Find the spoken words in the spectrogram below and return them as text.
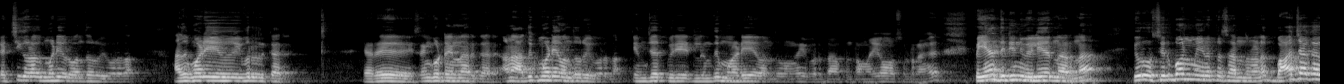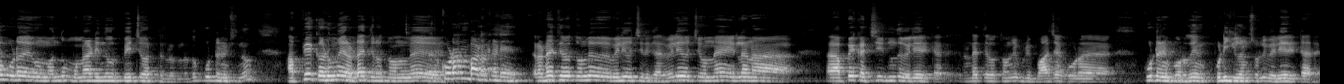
கட்சிக்கு வரதுக்கு முன்னாடி இவர் வந்தவர் இவர் தான் அதுக்கு முன்னாடி இவர் இருக்கார். யார்? செங்கோட்டையன்லாம் இருக்கார். ஆனால் அதுக்கு முன்னாடியே வந்தவர் இவர் தான் எம்ஜிஆர் பீரியட்லேருந்து முன்னாடியே வந்தவங்க இவர் தான் அப்படின்ற மாதிரியும் சொல்கிறாங்க இப்போ ஏன் திடீர்னு வெளியேறினார்னா இவர் ஒரு சிறுபான்மை இனத்தை சார்ந்தனால பாஜக கூட இவங்க வந்து முன்னாடி இருந்து ஒரு பேச்சுவார்த்தையில் இருந்தது கூட்டணி வச்சிருந்தோம். அப்பயே கடுமையாக ரெண்டாயிரத்தி இருபத்தொன்னுல உடன்பாடு கிடையாது. ரெண்டாயிரத்தி இருபத்தொன்னுல வெளியே வச்சிருக்காரு. வெளியே வச்ச உடனே இல்லை நான் அப்பயே கட்சியிலிருந்து வெளியேறிட்டார். ரெண்டாயிரத்தி இருபத்தொன்னுல இப்படி பாஜக கூட கூட்டணி போகிறது எனக்கு பிடிக்கலன்னு சொல்லி வெளியேறிட்டார்.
